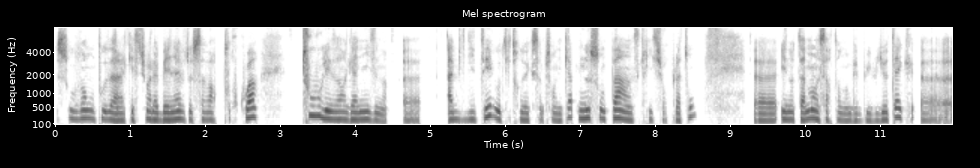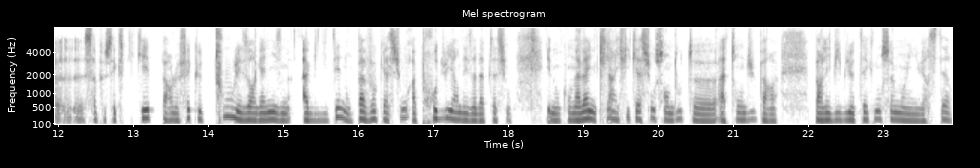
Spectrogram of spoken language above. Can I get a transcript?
souvent on pose la question à la BNF de savoir pourquoi tous les organismes habilités au titre de l'exception handicap ne sont pas inscrits sur Platon. Euh, et notamment un certain nombre de bibliothèques, euh, ça peut s'expliquer par le fait que tous les organismes habilités n'ont pas vocation à produire des adaptations. Et donc on a là une clarification sans doute euh, attendue par, par les bibliothèques, non seulement universitaires,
